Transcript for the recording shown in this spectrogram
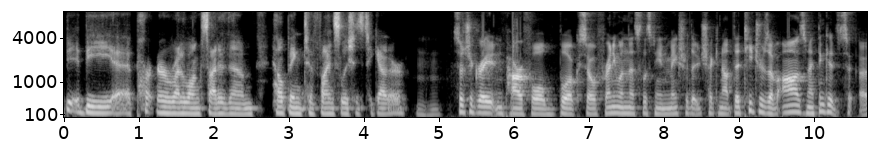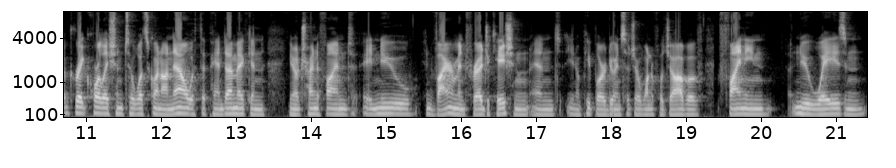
be, a partner right alongside of them, helping to find solutions together. Mm-hmm. Such a great and powerful book. So for anyone that's listening, make sure that you're checking out the Teachers of Oz, and I think it's a great correlation to what's going on now with the pandemic and you know trying to find a new environment for education. And you know people are doing such a wonderful job of finding new ways and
